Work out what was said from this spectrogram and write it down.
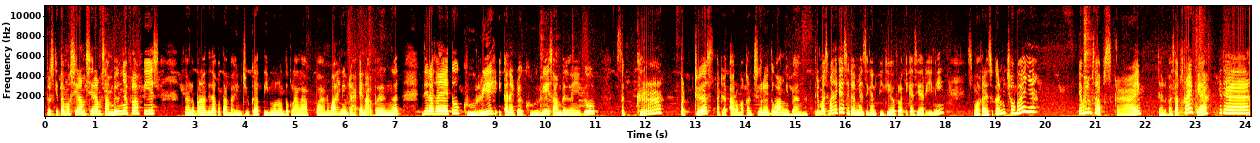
Terus kita mau siram-siram sambelnya Flavis. Jangan lupa nanti aku tambahin juga timun untuk lalapan. Wah ini udah enak banget. Jadi rasanya itu gurih ikannya udah gurih sambelnya itu seger pedas ada aroma kencurnya itu wangi banget. Terima kasih banyak ya sudah menyaksikan video Flavikasi hari ini. Semoga kalian suka mencobanya yang belum subscribe, jangan lupa subscribe ya. Dadah!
